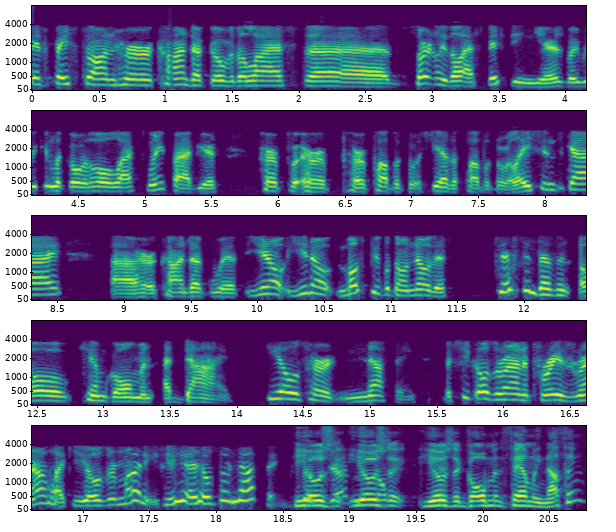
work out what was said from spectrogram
It's based on her conduct over the last, uh, certainly the last 15 years, but we can look over the whole last 25 years. Her, her, her public, she has a public relations guy. Uh, her conduct with, you know, you know, most people don't know this. Simpson doesn't owe Kim Goldman a dime. He owes her nothing, but she goes around and parades around like he owes her money. He owes her nothing. He So owes he owes the he owes the Goldman family nothing.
